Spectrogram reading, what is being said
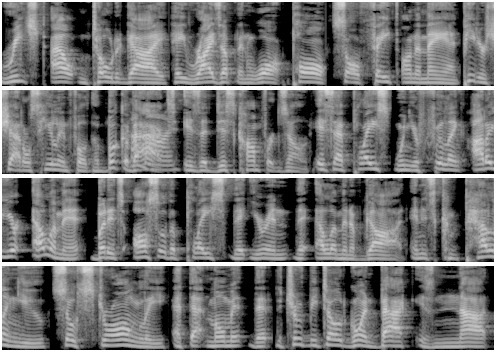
reached out and told a guy, hey, rise up and walk. Paul saw faith on a man. Peter shadows healing for. The book of Come Acts on. is a discomfort zone. It's that place when you're feeling out of your element, but it's also the place that you're in the element of God. And it's compelling you so strongly at that moment that the truth be told, going back is not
